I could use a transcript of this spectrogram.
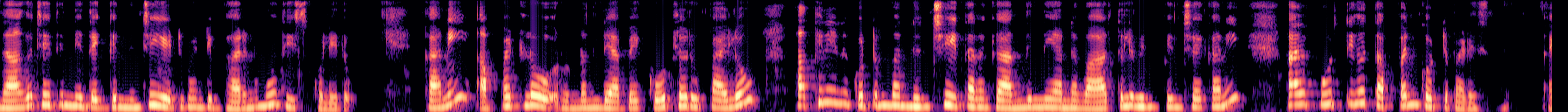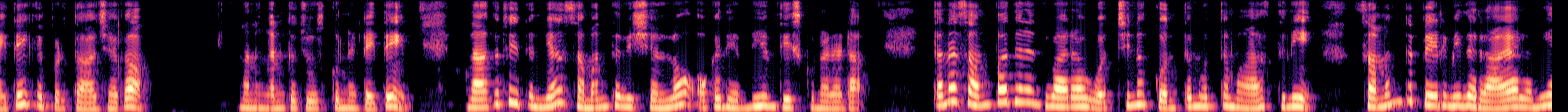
నాగచైతన్య దగ్గర నుంచి ఎటువంటి భరణము తీసుకోలేదు. కానీ అప్పట్లో రెండు వందల యాభై కోట్ల రూపాయలు అక్కినేని కుటుంబం నుంచి తనకు అందింది అన్న వార్తలు వినిపించాయి కానీ అవి పూర్తిగా తప్పని కొట్టిపడేసింది. అయితే ఇక ఇప్పుడు తాజాగా మనం కనుక చూసుకున్నట్టయితే నాగచైతన్య సమంత విషయంలో ఒక నిర్ణయం తీసుకున్నాడట. తన సంపాదన ద్వారా వచ్చిన కొంత మొత్తం ఆస్తిని సమంత పేరు మీద రాయాలని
